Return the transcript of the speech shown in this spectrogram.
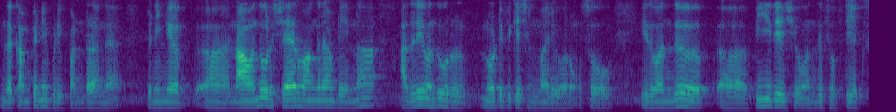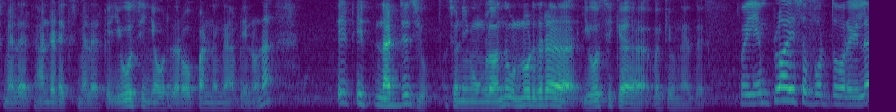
இந்த கம்பெனி இப்படி பண்ணுறாங்க இப்போ நீங்கள் நான் வந்து ஒரு ஷேர் வாங்குகிறேன் அப்படின்னா அதுலேயே வந்து ஒரு நோட்டிஃபிகேஷன் மாதிரி வரும். ஸோ இது வந்து பி ரேஷியோ வந்து ஃபிஃப்டி எக்ஸ் மேலே இருக்குது ஹண்ட்ரட் எக்ஸ் மேலே இருக்குது யோசிங்க ஒரு தடவை பண்ணுங்க அப்படின்னா it it nudges you so நீங்கள் உங்களை வந்து இன்னொரு தடவை யோசிக்க வைக்குங்க அது இப்போ எம்ப்ளாயீஸை பொறுத்தவரையில்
